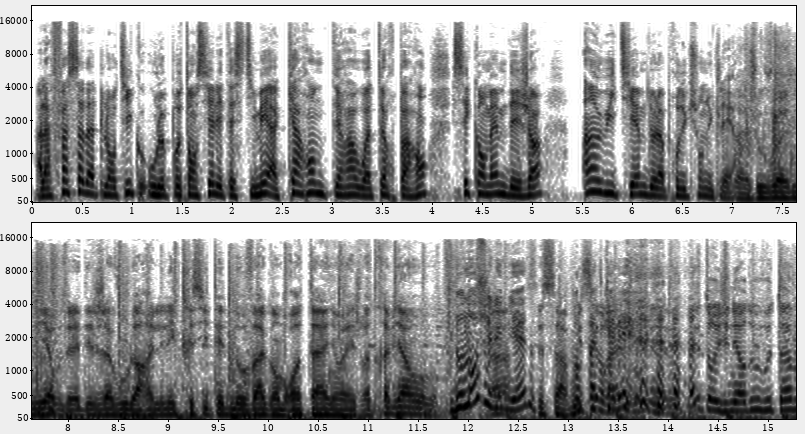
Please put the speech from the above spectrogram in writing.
à la façade atlantique où le potentiel est estimé à 40 TWh par an. C'est quand même déjà un huitième de la production nucléaire. Ouais, je vous vois venir, vous allez déjà vouloir l'électricité de nos vagues en Bretagne. Ouais, je vois très bien où. Non, non, j'ai Ah, les miennes. C'est ça. Oui, c'est vrai. Pas-de-Calais. Vous êtes originaire d'où, vous, Tom?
